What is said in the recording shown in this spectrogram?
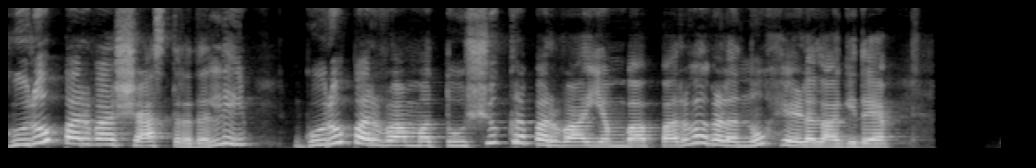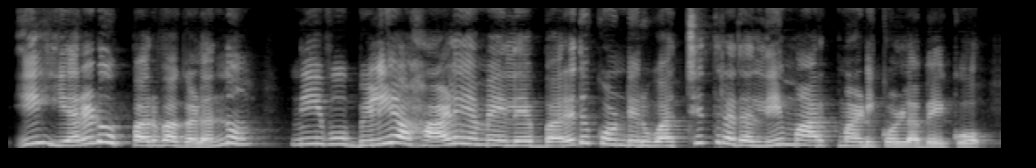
ಗುರುಪರ್ವ ಶಾಸ್ತ್ರದಲ್ಲಿ ಗುರುಪರ್ವ ಮತ್ತು ಶುಕ್ರಪರ್ವ ಎಂಬ ಪರ್ವಗಳನ್ನು ಹೇಳಲಾಗಿದೆ. ಈ ಎರಡು ಪರ್ವಗಳನ್ನು ನೀವು ಬಿಳಿಯ ಹಾಳೆಯ ಮೇಲೆ ಬರೆದುಕೊಂಡಿರುವ ಚಿತ್ರದಲ್ಲಿ ಮಾರ್ಕ್ ಮಾಡಿಕೊಳ್ಳಬೇಕು.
